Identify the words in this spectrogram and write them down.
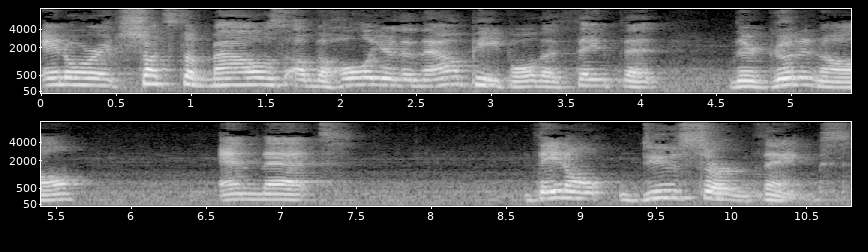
And or it shuts the mouths of the holier than thou people that think that they're good and all and that they don't do certain things.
